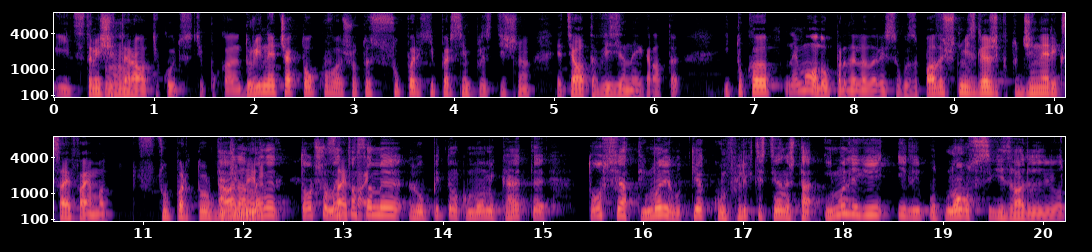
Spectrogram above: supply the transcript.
и страничните Мгм. работи, които са ти показани. Дори не е чак толкова, защото е супер хипер симплистична е цялата визия на играта. И тук не мога да определя дали се го запазя, защото ми изглежда като generic sci-fi, ама супер турбо Да, бе, на generic. мен точно мен това са ме любопитно, ако мога ми кажете то свят има ли го? Тия конфликти с тия неща, има ли ги или отново са си ги извадили от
